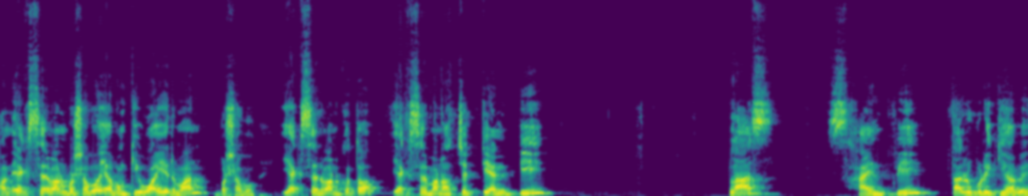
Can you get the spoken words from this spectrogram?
এখন এক্সের মান বসাবো এবং কি ওয়াই এর মান বসাবো। এক্সের মান কত? এক্সের মান হচ্ছে tan p plus sine p তার উপরে কি হবে?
